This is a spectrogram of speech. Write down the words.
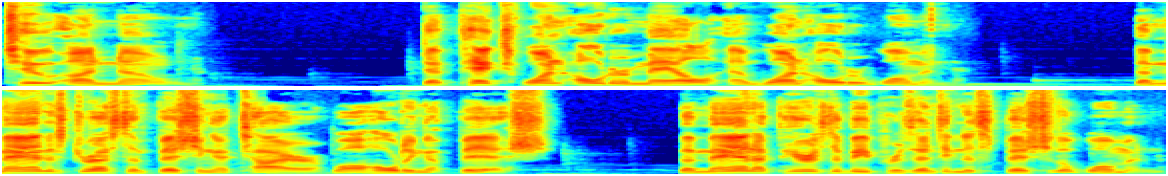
Two unknown Depicts one older male and one older woman. The man is dressed in fishing attire, while holding a fish. The man appears to be presenting this fish to the woman,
